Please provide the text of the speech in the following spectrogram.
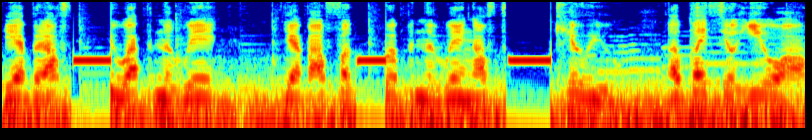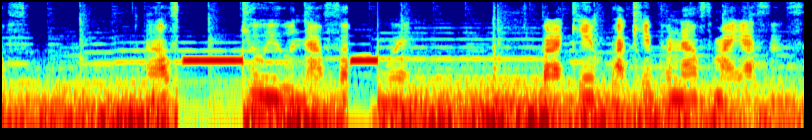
Yeah, but I'll f you up in the ring. Yeah, but I'll f you up in the ring. I'll f kill you. I'll bite your ear off. And I'll f kill you in that fucking ring. But I can't I can't pronounce my S's.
